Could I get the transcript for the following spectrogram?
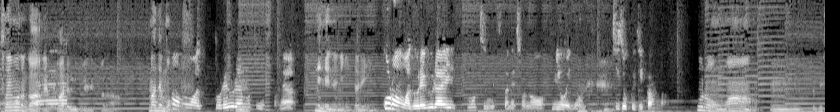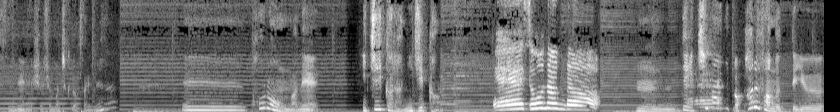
そういうものがやっぱあるみたいだから。まあでコロもンはどれぐらい持つんですかね？コロンはどれぐらい持つんですかね、その匂いの持続時間が。コロンは、うーんとですね、少々お待ちくださいね。えー、コロンはね、1から2時間。えー、そうなんだ。うん。で、一番やっぱパルファムっていう、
